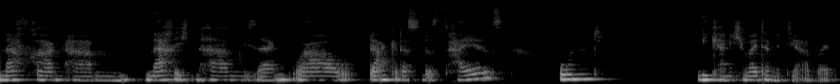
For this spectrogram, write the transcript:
Nachfragen haben, Nachrichten haben, die sagen, wow, danke, dass du das teilst und wie kann ich weiter mit dir arbeiten?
